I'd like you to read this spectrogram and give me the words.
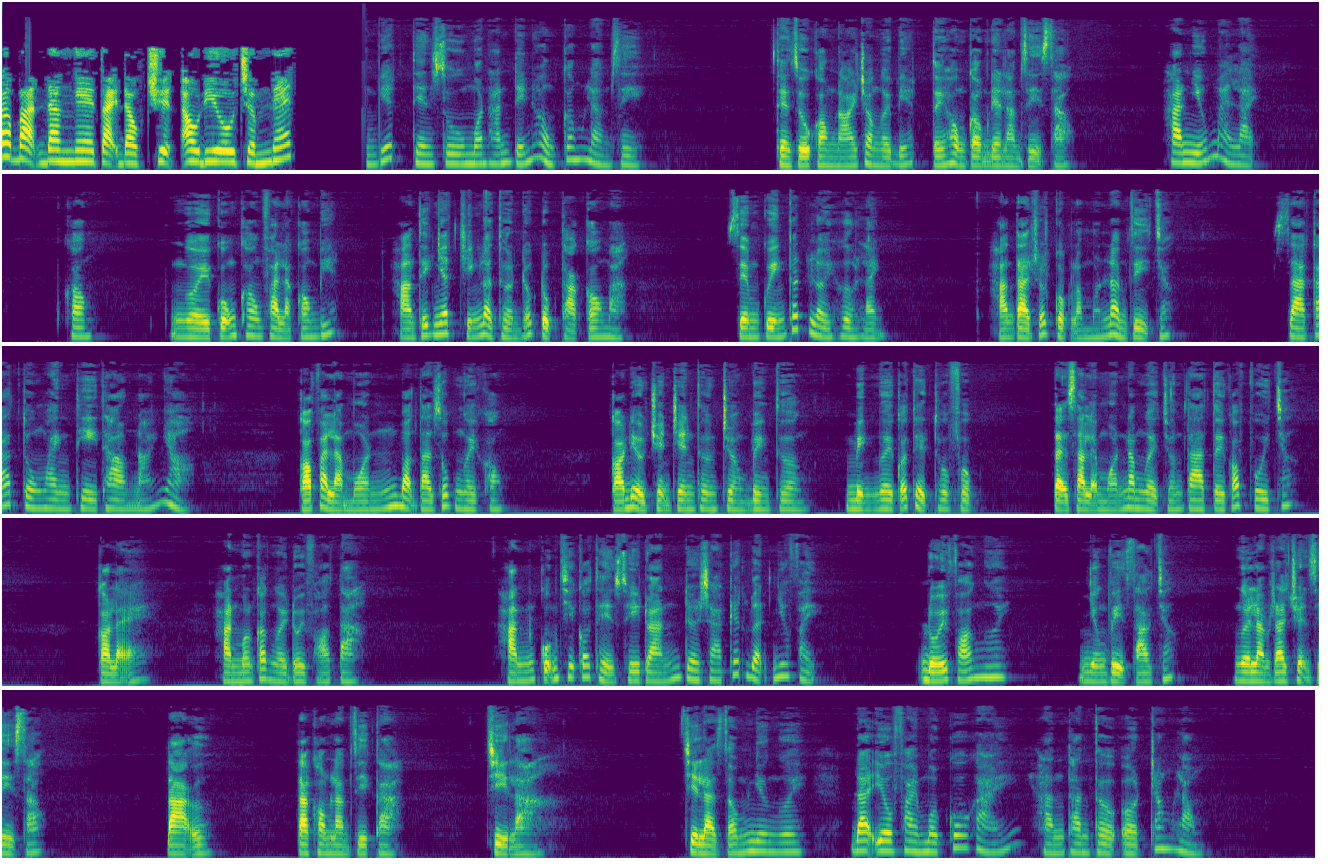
Các bạn đang nghe tại đọc chuyện audio.net Không biết Thiên Du muốn hắn đến Hồng Kông làm gì. Thiên Du không nói cho người biết tới Hồng Kông để làm gì sao? Hắn nhíu mày lại. Không, người cũng không phải là không biết. Hắn thích nhất chính là thường đốc đục thả câu mà. Diêm Quýnh cất lời hờ lạnh. Hắn ta rốt cuộc là muốn làm gì chứ? Gia Cát Tung Hoành thì thào nói nhỏ. Có phải là muốn bọn ta giúp ngươi không? Có điều chuyện trên thương trường bình thường, mình ngươi có thể thu phục. Tại sao lại muốn năm người chúng ta tới góp vui chứ? Có lẽ hắn muốn các người đối phó ta. Hắn cũng chỉ có thể suy đoán đưa ra kết luận như vậy. Đối phó ngươi? Nhưng vì sao chứ? Ngươi làm ra chuyện gì sao? Ta ư? Ta không làm gì cả. Chỉ là... Chỉ là giống như ngươi đã yêu phải một cô gái hắn than thở ở trong lòng.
